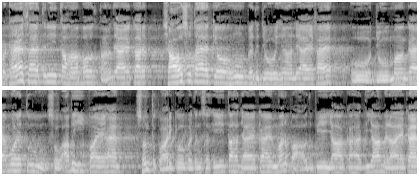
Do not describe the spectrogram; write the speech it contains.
ਪਠੈ ਸੈਤਰੀ ਤਹਾਂ ਬਹੁਤ ਧਨ ਜਾਏ ਕਰ। ਸਾਹ ਸੁਤੈ ਕਿਉ ਹੂੰ ਬਿਦ ਜੋ ਹਿਆਂ ਲਿਆਏ ਹੈ, ਹੋ ਜੋ ਮੰਗੈ ਮੋਹਿ ਤੂ ਸੋ ਅਬ ਹੀ ਪਾਏ ਹੈ। ਸੁਨਤ ਕੁਾਰੀ ਕੋ ਬਚਨ ਸਖੀ, ਤਹ ਜਾਏ ਕੈ, ਮਨ ਭਾਵਤ ਪੀ ਯਾ ਕਹ, ਦਿਆ ਮਿਲਾਏ ਕੈ।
